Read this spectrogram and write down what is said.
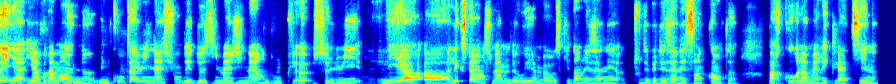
Oui, il y, a, vraiment une, contamination des deux imaginaires, donc euh, celui lié à, l'expérience même de William Burroughs qui, dans les années, tout début des années 50, parcourt l'Amérique latine,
